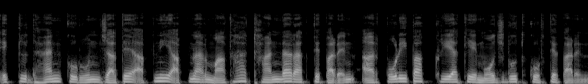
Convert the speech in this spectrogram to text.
একটু ধ্যান করুন যাতে আপনি আপনার মাথা ঠান্ডা রাখতে পারেন আর পরিপাক ক্রিয়াকে মজবুত করতে পারেন।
